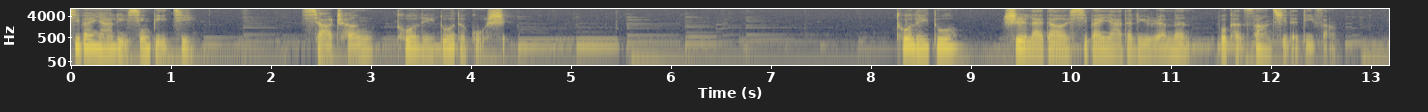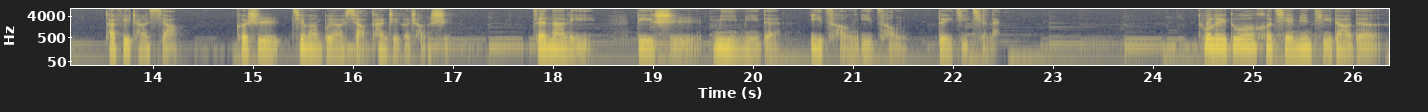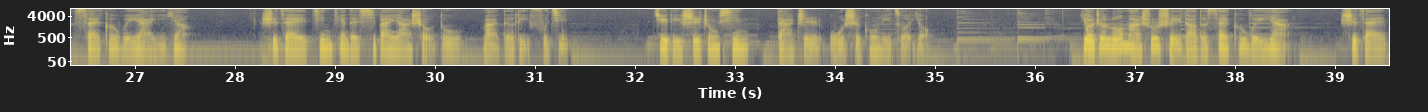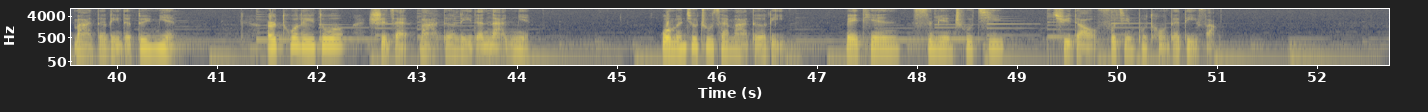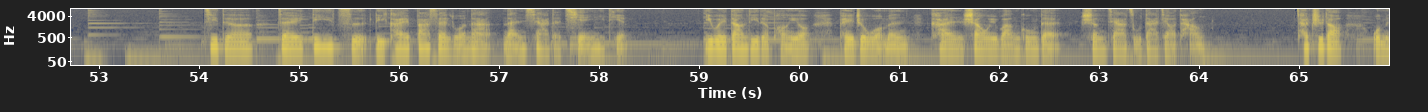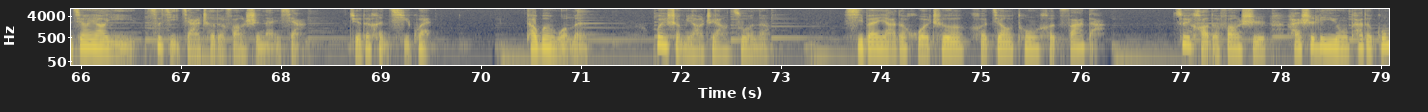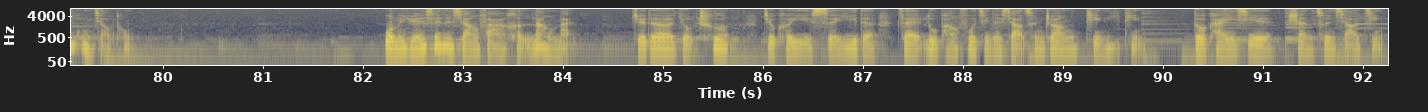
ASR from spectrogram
西班牙旅行笔记：小城托雷多的故事。托雷多是来到西班牙的旅人们不肯放弃的地方。它非常小，可是千万不要小看这个城市，在那里，历史秘密的一层一层堆积起来。托雷多和前面提到的塞戈维亚一样。是在今天的西班牙首都马德里附近，距离市中心大致五十公里左右。有着罗马书水道的塞戈维亚是在马德里的对面，而托雷多是在马德里的南面。我们就住在马德里，每天四面出击，去到附近不同的地方。记得在第一次离开巴塞罗那南下的前一天，一位当地的朋友陪着我们看尚未完工的圣家族大教堂。他知道我们将要以自己驾车的方式南下，觉得很奇怪。他问我们为什么要这样做呢？西班牙的火车和交通很发达，最好的方式还是利用它的公共交通。我们原先的想法很浪漫，觉得有车就可以随意的在路旁附近的小村庄停一停，多看一些山村小景。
